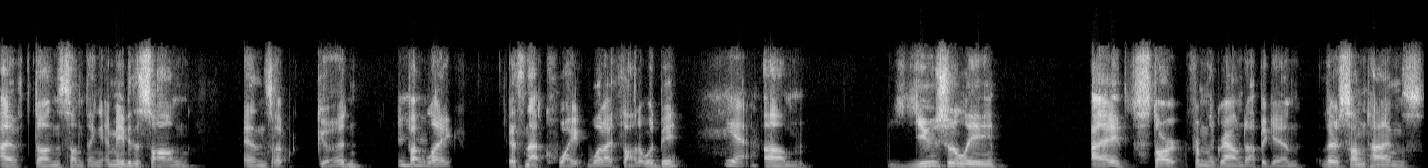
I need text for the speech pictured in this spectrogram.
I've done something and maybe the song ends up good, but Mhm. like it's not quite what I thought it would be. Yeah, Um usually I start from the ground up again. There's sometimes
